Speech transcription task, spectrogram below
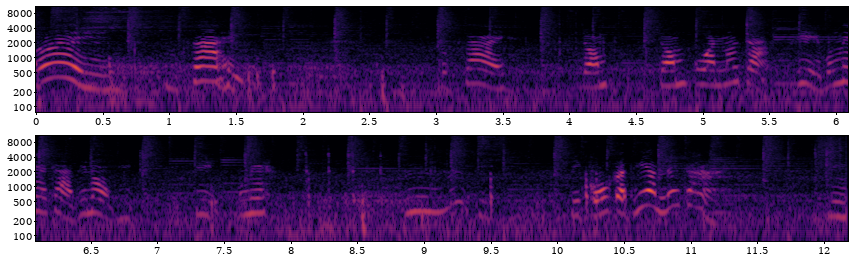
เอ้ยลูกไส้ลูกไส้จอมจอมปวนเนาะจ้ะพี่บ้างแน่จ้าพี่น้องพี่พี่เบ้างแน่อืมพี่โกกระเทียมได้จ้านี่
